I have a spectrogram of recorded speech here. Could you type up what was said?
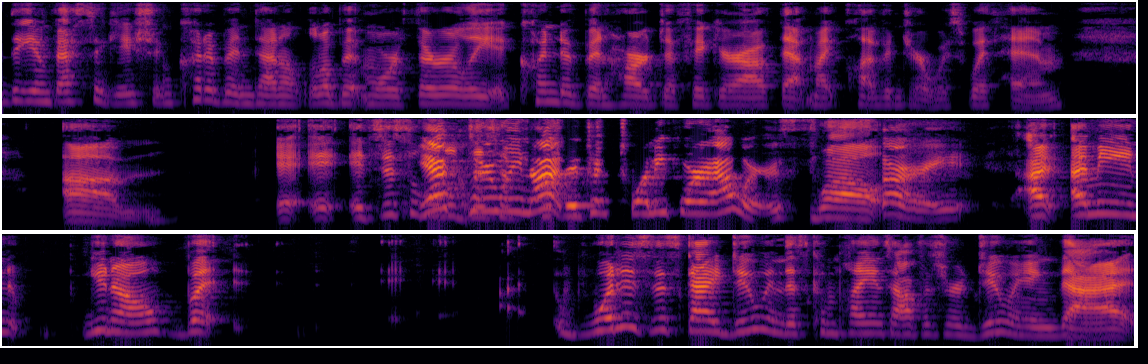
the investigation could have been done a little bit more thoroughly. It couldn't have been hard to figure out that mike clevinger was with him. Um it, it's just yeah clearly not. It took 24 hours. Well sorry. I i mean you know but what is this guy doing this compliance officer doing that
